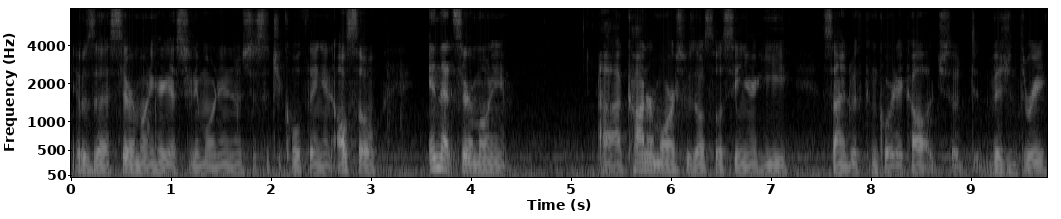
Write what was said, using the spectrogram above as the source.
it was a ceremony here yesterday morning, and it was just such a cool thing. And also, in that ceremony, uh, Connor Morris, who's also a senior, he signed with Concordia College, so Division Three,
